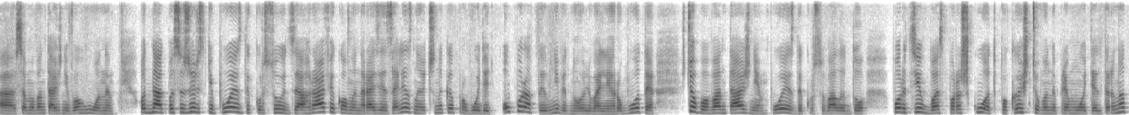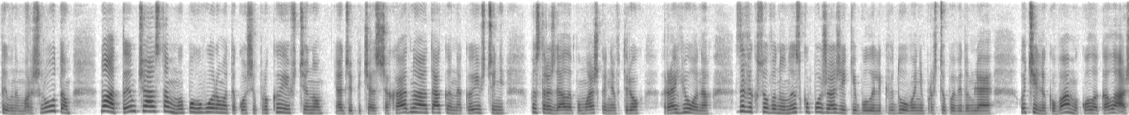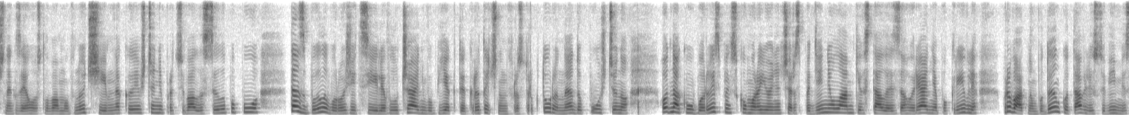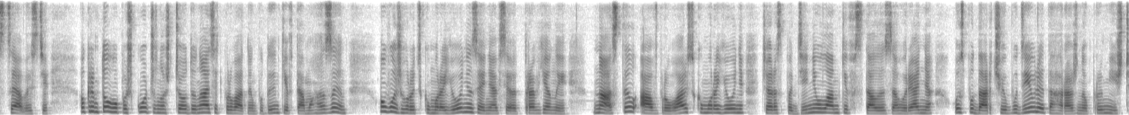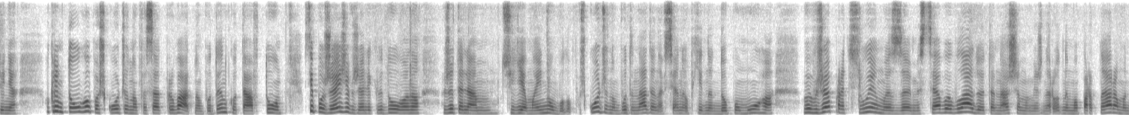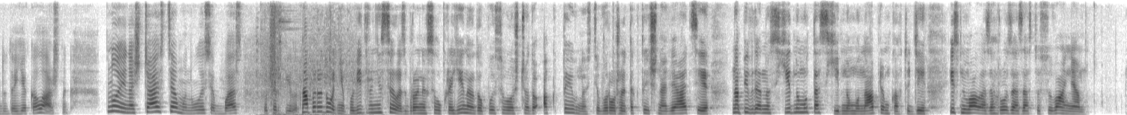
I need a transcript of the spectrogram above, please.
Е, Самовантажні вагони. Однак пасажирські поїзди курсують за графіком. і Наразі залізничники проводять оперативні відновлювальні роботи, щоб вантажні поїзди курсували до портів без перешкод. Поки що вони прямують альтернативним маршрутом. Ну а тим часом ми поговоримо також і про Київщину, адже під час шахедної атаки на Київщині постраждали помешкання в трьох районах. Зафіксовано низку пожеж, які були ліквідовані. Про що повідомляє очільник ОВА Микола Калашник. За його словами, вночі на Київщині працювали сили ППО та збили ворожі цілі. Влучань в об'єкти критичної інфраструктури не допущено. Однак у Бориспільському районі через падіння уламків сталося загоряння покрівлі приватному будинку та в лісовій місцевості. Окрім того, пошкоджено ще 11 приватних будинків та магазин. У Вишгородському районі зайнявся трав'яний настил, а в Броварському районі через падіння уламків стали загоряння господарчої будівлі та гаражного приміщення. Окрім того, пошкоджено фасад приватного будинку та авто. Всі пожежі вже ліквідовано. Жителям, чиє майно було пошкоджено, буде надана вся необхідна допомога. Ми вже працюємо з місцевою владою та нашими міжнародними партнерами, додає Калашник. Ну і на щастя, минулося без потерпілих. Напередодні повітряні сили збройних сил України дописували щодо активності ворожої тактичної авіації на південно-східному та східному напрямках. Тоді існувала загроза застосування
